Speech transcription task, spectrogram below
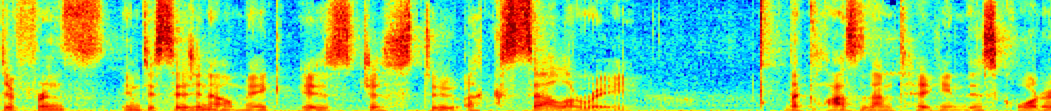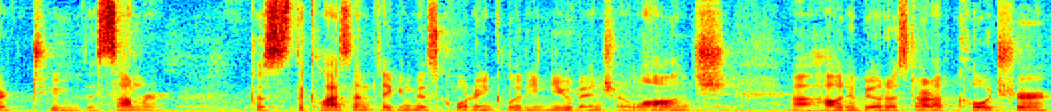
difference in decision I'll make is just to accelerate the classes I'm taking this quarter to the summer. Because the classes I'm taking this quarter, including new venture launch, uh, how to build a startup culture,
